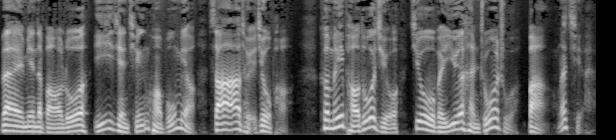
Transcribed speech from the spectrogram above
外面的保罗一见情况不妙，撒腿就跑。可没跑多久，就被约翰捉住，绑了起来。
